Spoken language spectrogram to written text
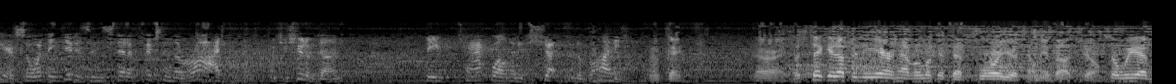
here. So what they did is instead of fixing the rod, which you should have done, they tack welded it shut to the body. Okay. All right. Let's take it up in the air and have a look at that floor you were telling me about, Joe. So we have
